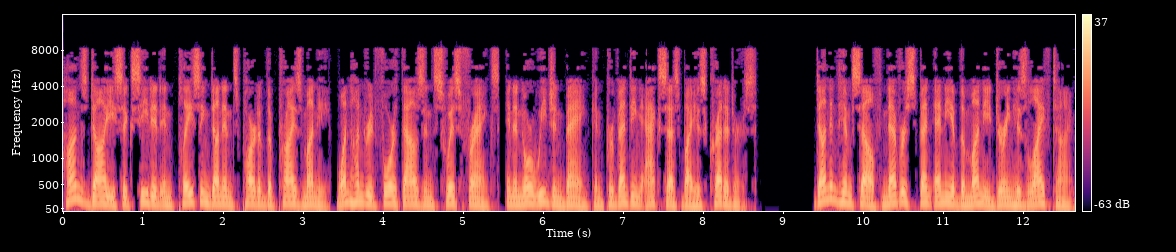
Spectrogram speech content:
Hans Daae succeeded in placing Dunant's part of the prize money, 104,000 Swiss francs, in a Norwegian bank and preventing access by his creditors. Dunant himself never spent any of the money during his lifetime,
